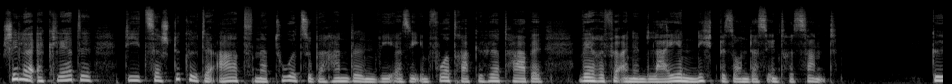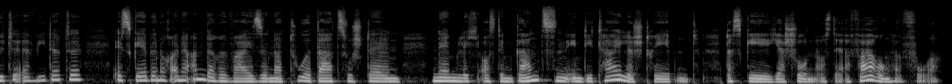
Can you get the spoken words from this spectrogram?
Schiller erklärte, die zerstückelte Art, Natur zu behandeln, wie er sie im Vortrag gehört habe, wäre für einen Laien nicht besonders interessant. Goethe erwiderte, es gäbe noch eine andere Weise, Natur darzustellen, nämlich aus dem Ganzen in die Teile strebend, das gehe ja schon aus der Erfahrung hervor.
